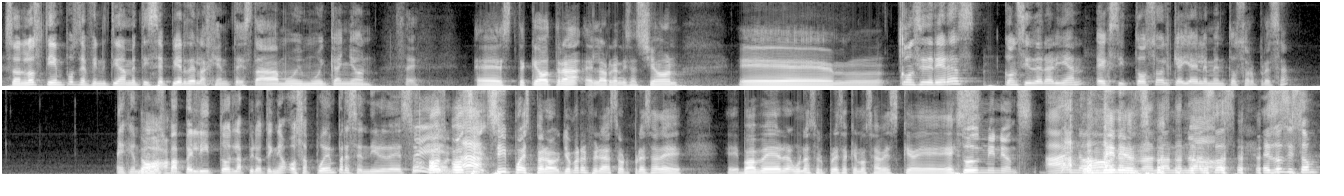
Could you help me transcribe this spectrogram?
Son los tiempos definitivamente y se pierde la gente. Está muy, muy cañón. Sí. Este, ¿qué otra? Eh, la organización. Eh, ¿Considerarías, ¿Considerarían exitoso el que haya elementos sorpresa? Ejemplo, No. los papelitos, la pirotecnia. O sea, ¿pueden prescindir de eso? Sí. o no? Ah. sí, sí, pues, pero yo me refiero a sorpresa de. eh, va a haber una sorpresa que no sabes qué es. Tus minions. Ay, no, no, Minions. no, no, no, no, No. Esos, esos sí son,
